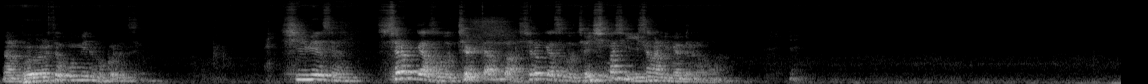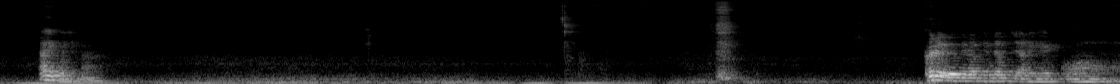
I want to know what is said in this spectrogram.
나는 벌써 국민을 못 끊었어. CBS는 새롭게 와서도 절대 안 봐. 새롭게 와서도 전심하시 이상한 인간들 나와. 아예 보지 마. 그래도 내가 대답지 않겠고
